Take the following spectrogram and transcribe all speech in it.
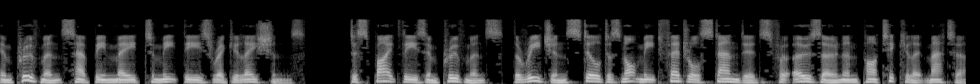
Improvements have been made to meet these regulations. Despite these improvements, the region still does not meet federal standards for ozone and particulate matter.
